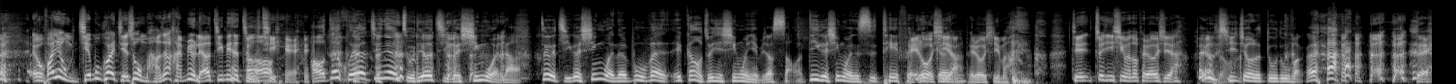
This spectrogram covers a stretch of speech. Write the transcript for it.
哎，我发现我们节目快结束，我们好像还没有聊今天的主题。哎好，再回到今天的主题，有几个新闻啊。这个几个新闻的部分，哎，刚好最近新闻也比较少。第一个新闻是 Tiffany 裴洛西啊，跟裴洛西嘛，今天最近新闻都裴洛西啊，佩洛西救了嘟嘟房，对，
